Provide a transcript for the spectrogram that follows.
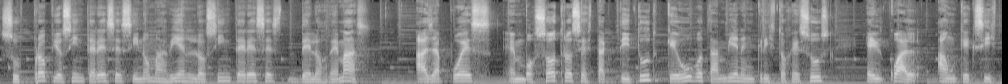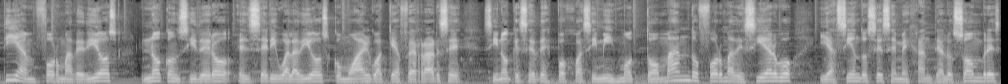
sus propios intereses, sino más bien los intereses de los demás. Haya pues en vosotros esta actitud que hubo también en Cristo Jesús, el cual, aunque existía en forma de Dios, no consideró el ser igual a Dios como algo a que aferrarse, sino que se despojó a sí mismo, tomando forma de siervo y haciéndose semejante a los hombres,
